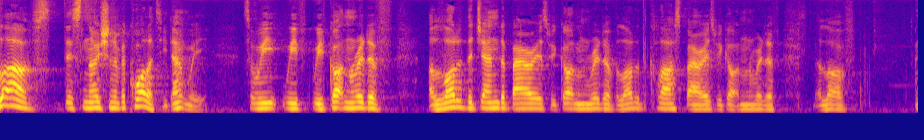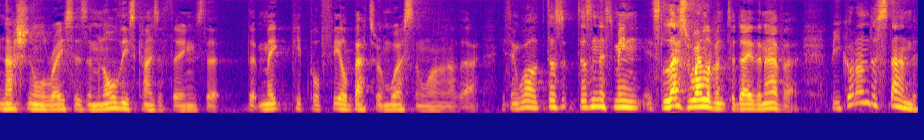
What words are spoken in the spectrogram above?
loves this notion of equality, don't we? So we, we've, we've gotten rid of a lot of the gender barriers, we've gotten rid of a lot of the class barriers, we've gotten rid of a lot of national racism and all these kinds of things that, that make people feel better and worse than one another. You think, well, doesn't, doesn't this mean it's less relevant today than ever? But you've got to understand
